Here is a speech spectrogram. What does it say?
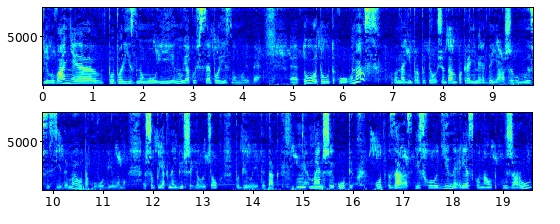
білування по- по-різному, і ну якось все по-різному йде. Е, То, то таку у нас на Дніпропетровщині, там, по крайній мірі, де я живу, ми сусіди, ми отаку білимо, щоб якнайбільше гілочок побілити. Так менший опік. От зараз із холодіни різко на таку жару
